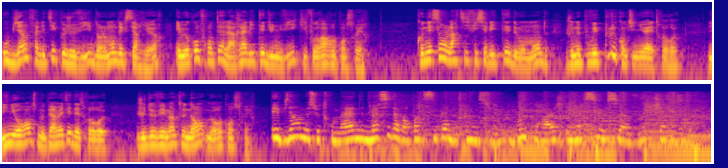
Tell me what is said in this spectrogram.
ou bien fallait-il que je vive dans le monde extérieur et me confronter à la réalité d'une vie qu'il faudra reconstruire? Connaissant l'artificialité de mon monde, je ne pouvais plus continuer à être heureux. L'ignorance me permettait d'être heureux. Je devais maintenant me reconstruire. Eh bien, monsieur Truman, merci d'avoir participé à notre émission. Bon courage et merci aussi à vous, chers auditeurs.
